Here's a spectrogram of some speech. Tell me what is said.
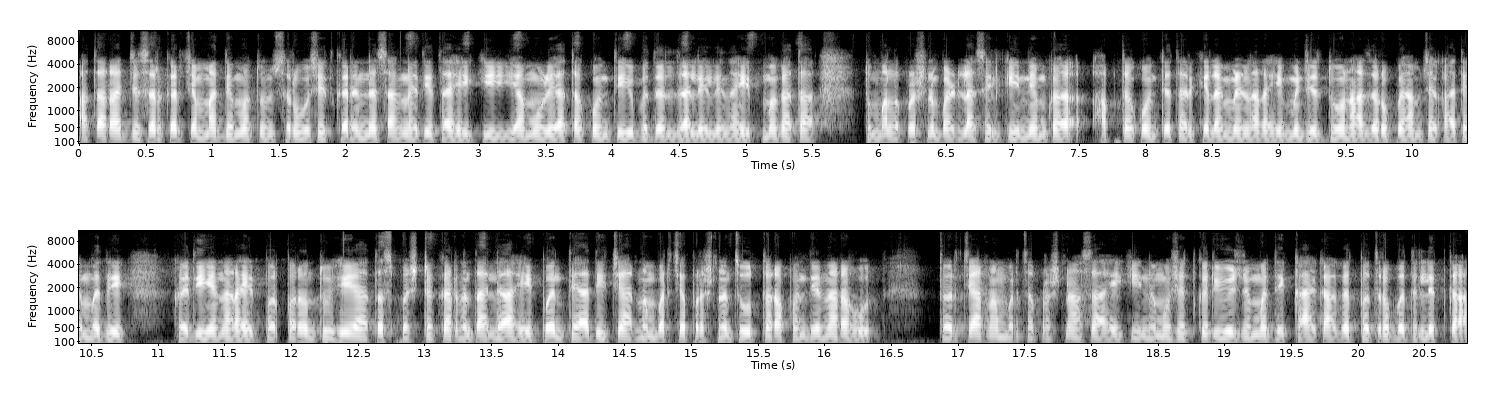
आता राज्य सरकारच्या माध्यमातून सर्व शेतकऱ्यांना सांगण्यात येत आहे की यामुळे आता कोणतेही बदल झालेले नाहीत. मग आता तुम्हाला प्रश्न पडला असेल की नेमका हप्ता कोणत्या तारखेला मिळणार आहे? म्हणजेच दोन हजार रुपये आमच्या खात्यामध्ये कधी येणार आहेत? पर परंतु हे आता स्पष्ट करण्यात आलं आहे. पण त्याआधी चार नंबरच्या प्रश्नाचं उत्तर आपण देणार आहोत. तर चार नंबरचा प्रश्न असा आहे की नमो शेतकरी योजनेमध्ये काय कागदपत्र बदललेत का?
